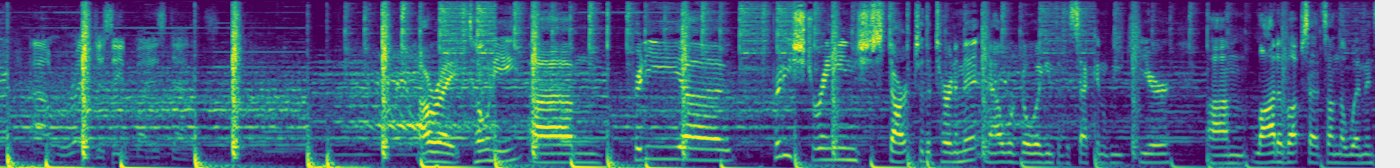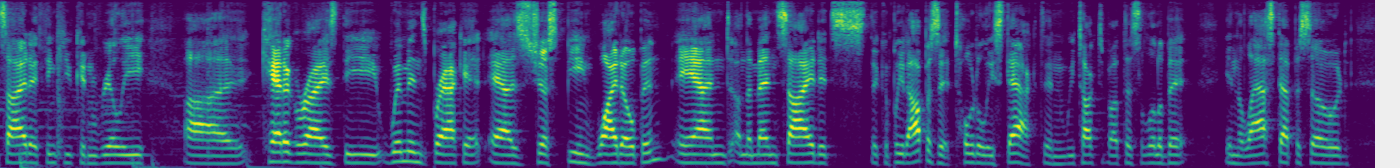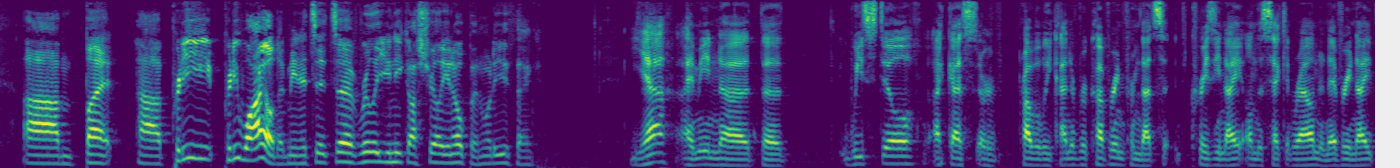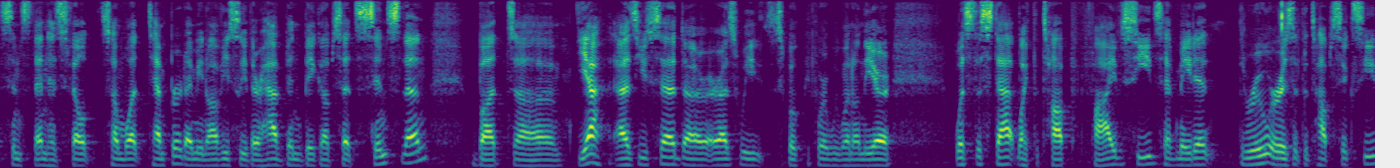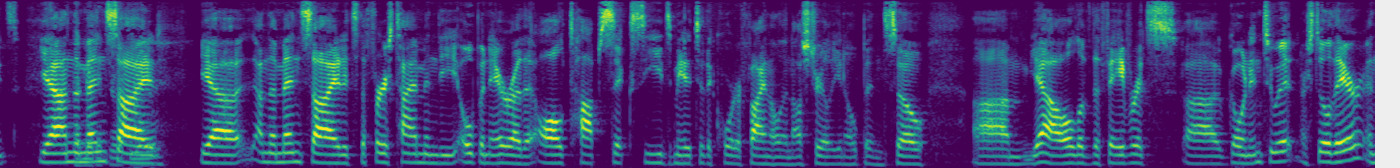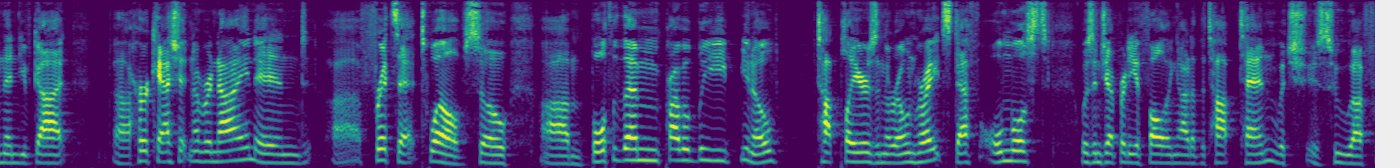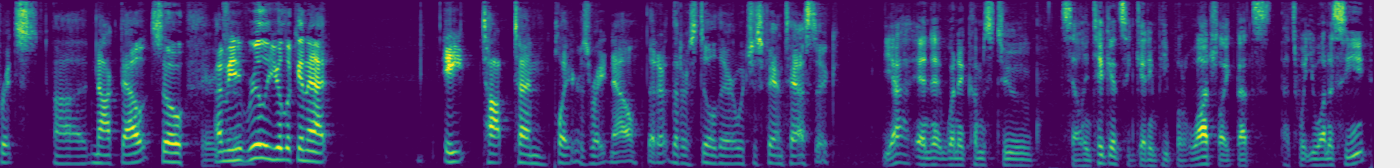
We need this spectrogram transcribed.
Right, Tony. Um, pretty, uh, pretty strange start to the tournament. Now we're going into the second week here. A um, lot of upsets on the women's side. I think you can really uh, categorize the women's bracket as just being wide open, and on the men's side, it's the complete opposite, totally stacked. And we talked about this a little bit in the last episode, um, but uh, pretty pretty wild. I mean, it's it's a really unique Australian Open. What do you think? Yeah, I mean uh, the we still, I guess, are probably kind of recovering from that crazy night on the second round, and every night since then has felt somewhat tempered. I mean, obviously there have been big upsets since then, but uh, yeah, as you said, uh, or as we spoke before we went on the air, what's the stat? Like the top five seeds have made it through, or is it the top six seeds? Yeah, on the men's side. Yeah, on the men's side, it's the first time in the Open era that all top six seeds made it to the quarterfinal in Australian Open. So um, yeah, all of the favorites uh, going into it are still there, and then you've got uh, Hurkacz at number nine and uh, Fritz at twelve. So um, both of them probably you know top players in their own right. Steph almost was in jeopardy of falling out of the top ten, which is who uh, Fritz uh, knocked out. So Very I mean, true. really, you're looking at eight top ten players right now that are that are still there, which is fantastic yeah, and when it comes to selling tickets and getting people to watch, like that's that's what you want to see.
